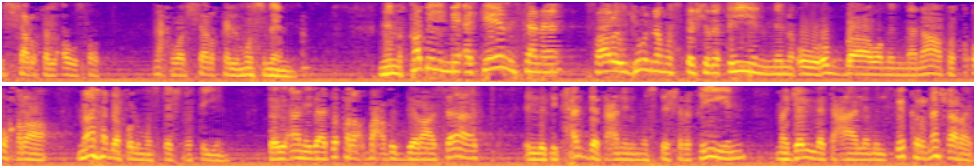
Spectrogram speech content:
الشرق الأوسط نحو الشرق المسلم. من قبل مئتين سنة صاروا يجونا مستشرقين من أوروبا ومن مناطق أخرى. ما هدف المستشرقين؟ الآن إذا تقرأ بعض الدراسات اللي تتحدث عن المستشرقين مجلة عالم الفكر نشرت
